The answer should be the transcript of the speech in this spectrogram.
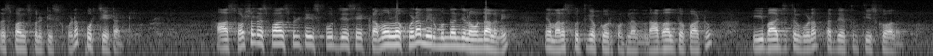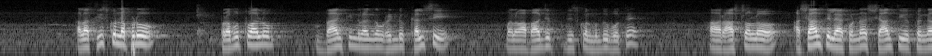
రెస్పాన్సిబిలిటీస్ కూడా పూర్తి చేయడానికి ఆ సోషల్ రెస్పాన్సిబిలిటీస్ పూర్తి చేసే క్రమంలో కూడా మీరు ముందంజలో ఉండాలని నేను మనస్ఫూర్తిగా కోరుకుంటున్నాను. లాభాలతో పాటు ఈ బాధ్యతను కూడా పెద్ద ఎత్తున తీసుకోవాలని. అలా తీసుకున్నప్పుడు ప్రభుత్వాలు బ్యాంకింగ్ రంగం రెండు కలిసి మనం ఆ బాధ్యత తీసుకొని ముందుకు పోతే ఆ రాష్ట్రంలో అశాంతి లేకుండా శాంతియుతంగా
